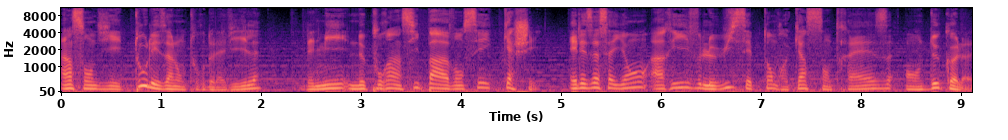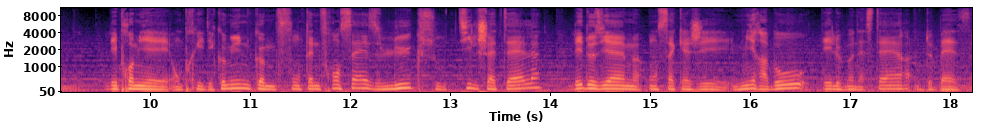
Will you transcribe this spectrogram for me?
incendier tous les alentours de la ville. L'ennemi ne pourra ainsi pas avancer caché. Et les assaillants arrivent le 8 septembre 1513 en deux colonnes. Les premiers ont pris des communes comme Fontaine Française, Lux ou Tilchâtel. Les deuxièmes ont saccagé Mirabeau et le monastère de Bèze.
